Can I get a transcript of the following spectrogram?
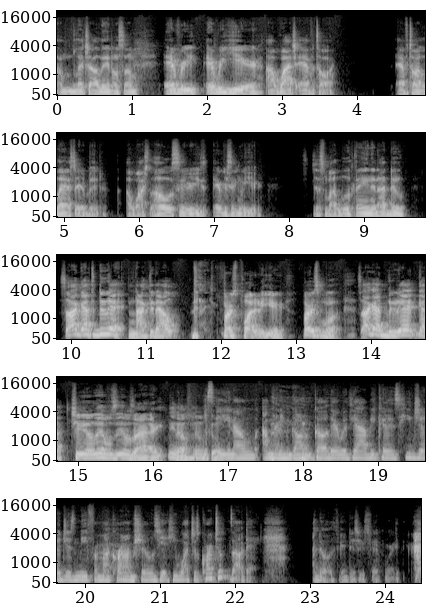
I'm gonna let y'all in on something. Every every year I watch Avatar, Avatar: The Last Airbender. I watch the whole series every single year. It's just my little thing that I do. So I got to do that. Knocked it out first part of the year, first month. So I got to do that. Got to chill. It was it was alright. You know, it was cool. see, you know, I'm not even gonna go there with y'all because he judges me for my crime shows, yet he watches cartoons all day. I know it's been disrespectful right there.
